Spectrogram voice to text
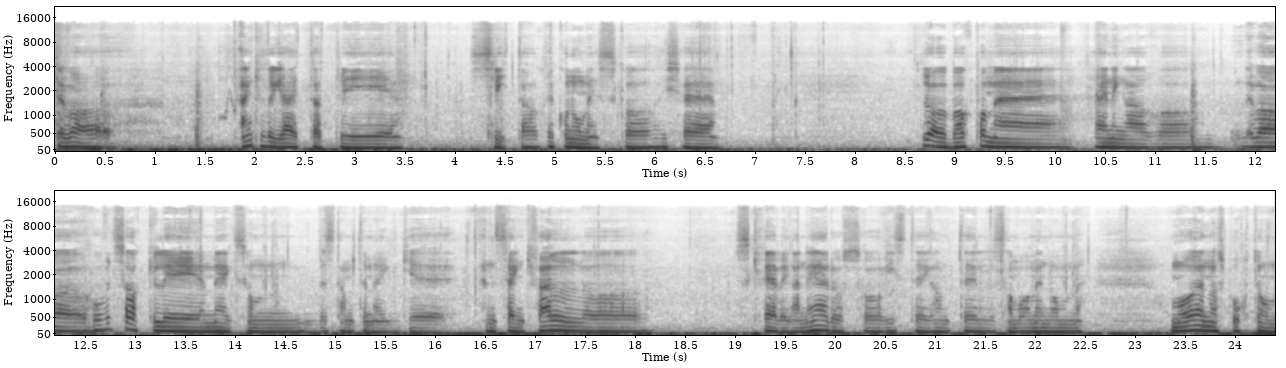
Det var enkelt og greit at vi sliter økonomisk og ikke lå bakpå med regninger. Og det var hovedsakelig meg som bestemte meg eh, en sen kveld. Og skrev jeg han ned, og så viste jeg han til samboeren min om morgenen og spurte om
